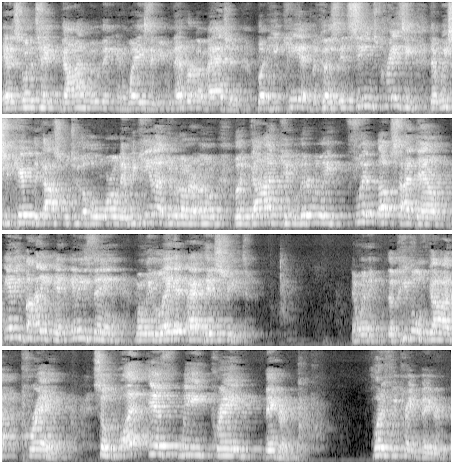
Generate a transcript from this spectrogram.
And it's going to take God moving in ways that you never imagined, but He can because it seems crazy that we should carry the gospel to the whole world and we cannot do it on our own. But God can literally flip upside down anybody and anything when we lay it at His feet. And when the, the people of God pray. So, what if we prayed bigger? What if we prayed bigger?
